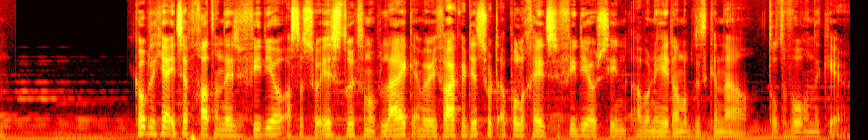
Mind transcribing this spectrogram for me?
Ik hoop dat jij iets hebt gehad aan deze video. Als dat zo is, druk dan op like. En wil je vaker dit soort apologetische video's zien, abonneer je dan op dit kanaal. Tot de volgende keer.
